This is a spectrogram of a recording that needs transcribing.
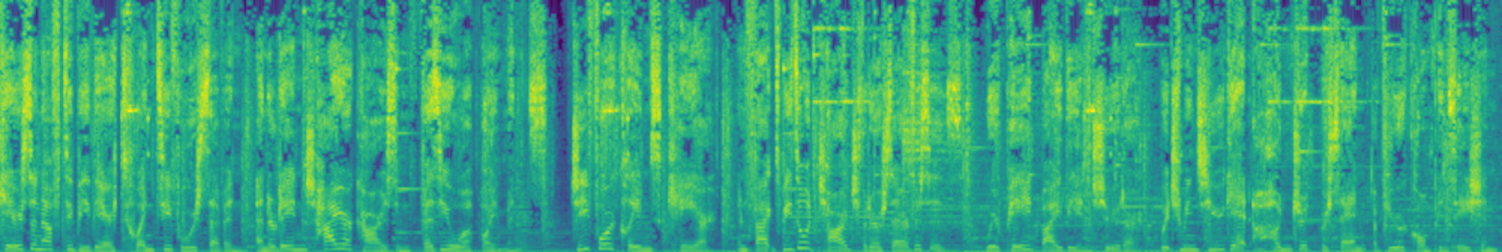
Cares enough to be there 24 7 and arrange hire cars and physio appointments. G4 Claims care. In fact, we don't charge for our services. We're paid by the insurer, which means you get 100% of your compensation.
